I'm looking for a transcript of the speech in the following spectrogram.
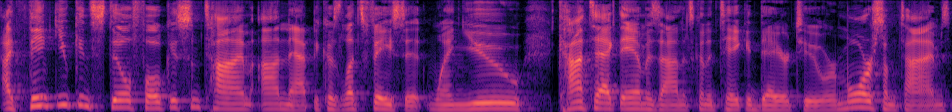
I think you can still focus some time on that because let's face it, when you contact Amazon, it's going to take a day or two or more sometimes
